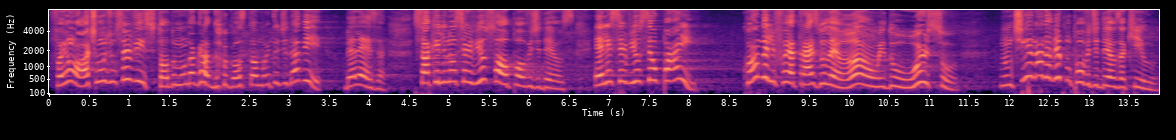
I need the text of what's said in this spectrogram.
Foi um ótimo de um serviço. Todo mundo agradou, gostou muito de Davi. Beleza. Só que ele não serviu só o povo de Deus. Ele serviu seu pai. Quando ele foi atrás do leão e do urso, não tinha nada a ver com o povo de Deus aquilo.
